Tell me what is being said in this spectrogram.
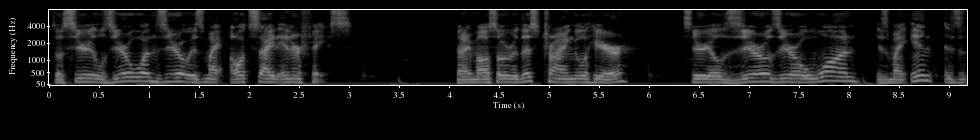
So serial 010 is my outside interface. Then I mouse over this triangle here. Serial 001 is my in is,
